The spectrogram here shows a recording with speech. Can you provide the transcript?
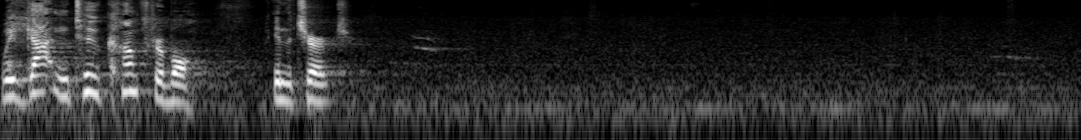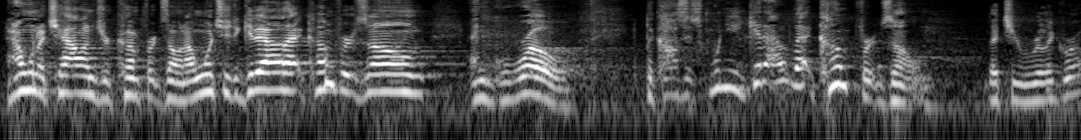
We've gotten too comfortable in the church. And I want to challenge your comfort zone. I want you to get out of that comfort zone and grow. Because it's when you get out of that comfort zone that you really grow.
